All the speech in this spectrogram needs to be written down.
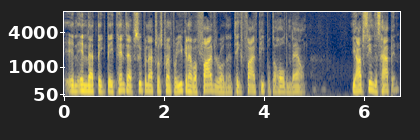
in, in that they, they tend to have supernatural strength where you can have a five year old and it takes five people to hold him down. Yeah, I've seen this happen,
